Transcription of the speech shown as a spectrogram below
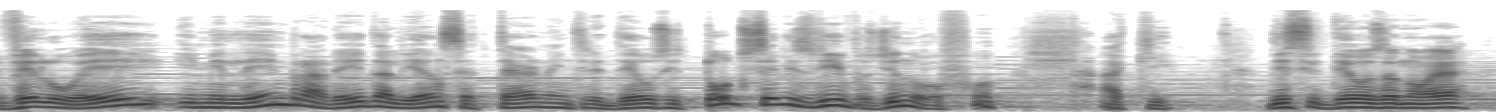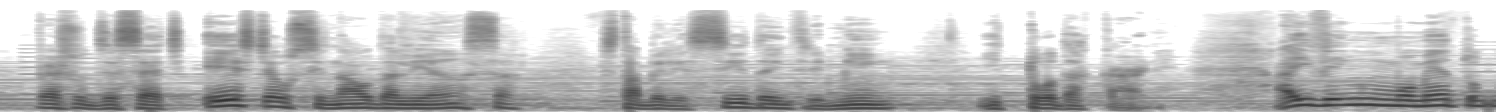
vê-lo-ei e me lembrarei da aliança eterna entre Deus e todos os seres vivos. De novo, aqui. Disse Deus a Noé, verso 17: Este é o sinal da aliança estabelecida entre mim e toda a carne. Aí vem um momento,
